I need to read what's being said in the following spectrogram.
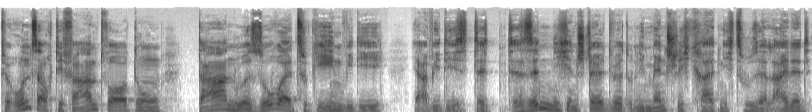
für uns auch die Verantwortung, da nur so weit zu gehen, wie die, ja, wie die, der, der Sinn nicht entstellt wird und die Menschlichkeit nicht zu sehr leidet.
